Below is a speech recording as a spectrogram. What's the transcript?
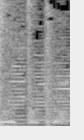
вот это.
